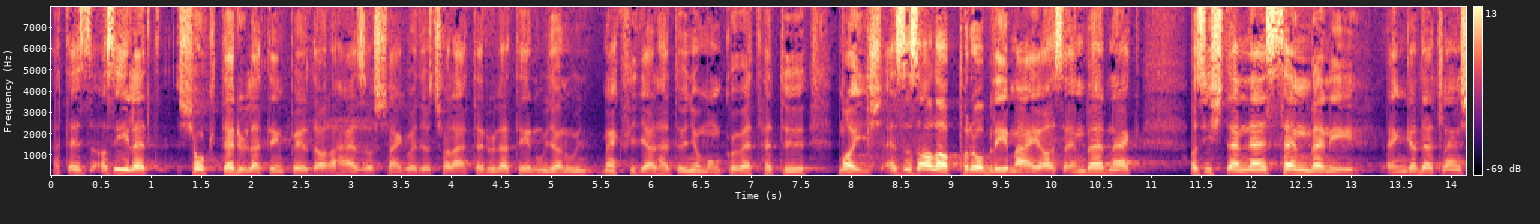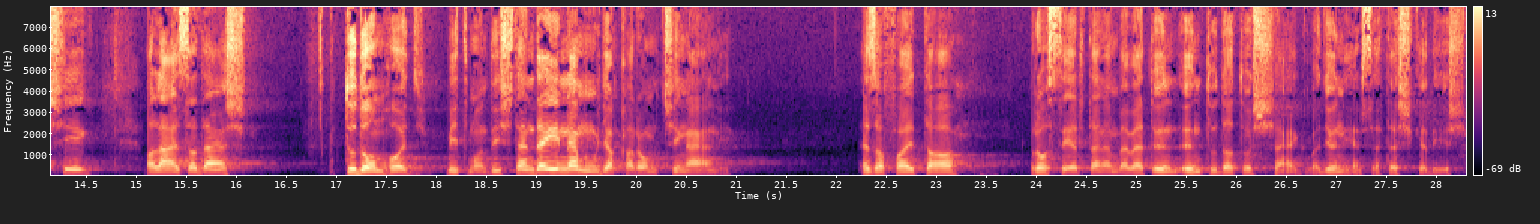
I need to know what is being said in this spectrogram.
Hát ez az élet sok területén, például a házasság vagy a család területén ugyanúgy megfigyelhető, nyomon követhető ma is. Ez az alap problémája az embernek, az Istennel szembeni engedetlenség, a lázadás. Tudom, hogy mit mond Isten, de én nem úgy akarom csinálni. Ez a fajta rossz értelembe vett ön, öntudatosság, vagy önérzeteskedés.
